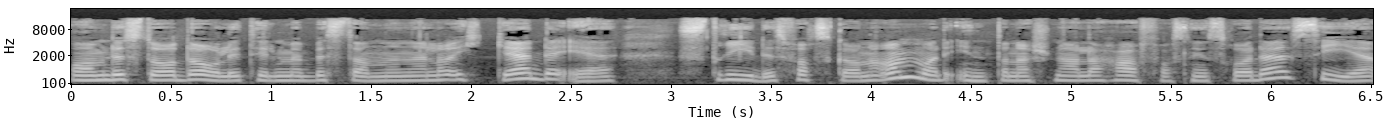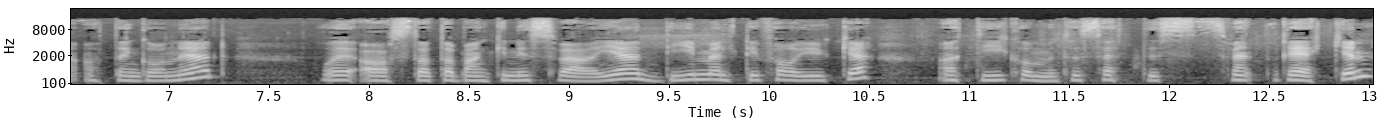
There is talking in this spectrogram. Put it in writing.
Og om det står dårlig til med bestanden eller ikke, det er strides forskerne om. Og Det internasjonale havforskningsrådet sier at den går ned. Og Artsdatabanken i Sverige de meldte i forrige uke at de kommer til å sette reken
